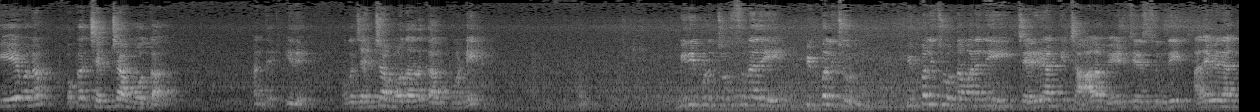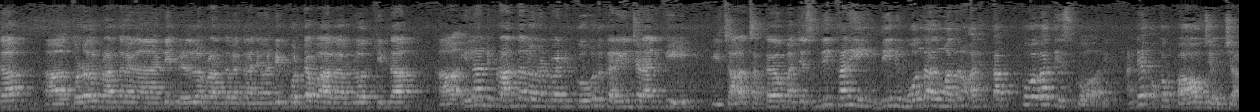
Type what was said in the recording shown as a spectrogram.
కేవలం ఒక చెంచా మోతాదు. అంతే ఇదే. ఒక చెంచా మోతాదు కలుపుకోండి. మీరు ఇప్పుడు చూస్తున్నది పిప్పలి చూర్ణం. పిప్పలి చూర్ణం అనేది శరీరానికి చాలా వేడి చేస్తుంది. అదేవిధంగా తొడల ప్రాంతాలు కానివ్వండి మెడల ప్రాంతాలు కానివ్వండి పొట్ట భాగంలో కింద ఇలాంటి ప్రాంతాల్లో ఉన్నటువంటి కొవ్వులు కరిగించడానికి ఇది చాలా చక్కగా పనిచేస్తుంది. కానీ దీని మోతాదు మాత్రం అతి తక్కువగా తీసుకోవాలి. అంటే ఒక పావు చెంచా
